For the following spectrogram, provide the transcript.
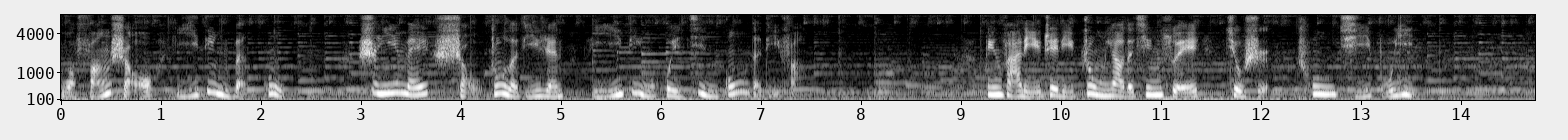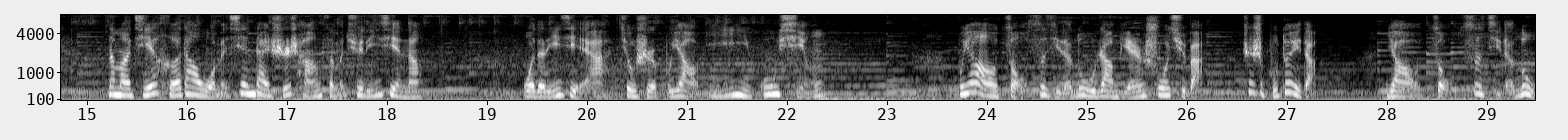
我防守一定稳固，是因为守住了敌人一定会进攻的地方。兵法里这里重要的精髓就是出其不意。那么结合到我们现代职场怎么去理解呢？我的理解啊，就是不要一意孤行，不要走自己的路让别人说去吧，这是不对的。要走自己的路，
